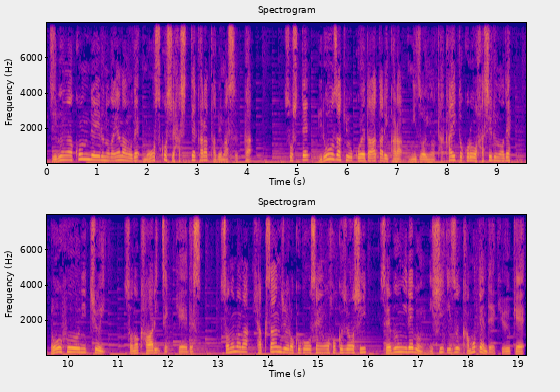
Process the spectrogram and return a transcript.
自分は混んでいるのが嫌なのでもう少し走ってから食べますが、そして色崎を越えたあたりから海沿いの高いところを走るので、強風に注意。その代わり絶景です。そのまま136号線を北上し、セブンイレブン西伊豆鴨店で休憩。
